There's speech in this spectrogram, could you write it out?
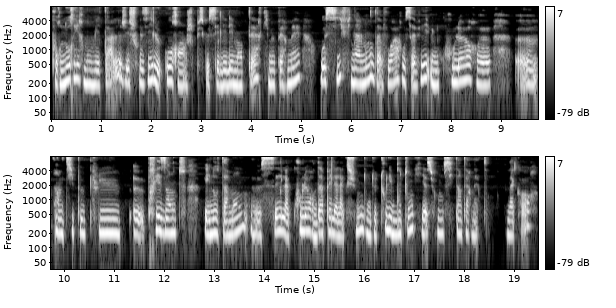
Pour nourrir mon métal, j'ai choisi le orange, puisque c'est l'élémentaire qui me permet aussi finalement d'avoir, vous savez, une couleur euh, euh, un petit peu plus euh, présente et notamment c'est la couleur d'appel à l'action, donc de tous les boutons qu'il y a sur mon site internet. D'accord?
